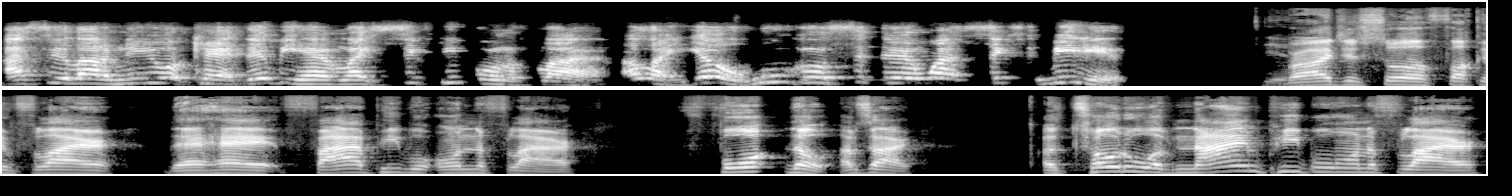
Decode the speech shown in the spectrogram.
I see a lot of New York cats. They'll be having like six people on the flyer. I'm like, yo, who gonna sit there and watch six comedians? Yeah. Bro, I just saw a fucking flyer that had five people on the flyer. Four, no, I'm sorry, a total of nine people on the flyer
